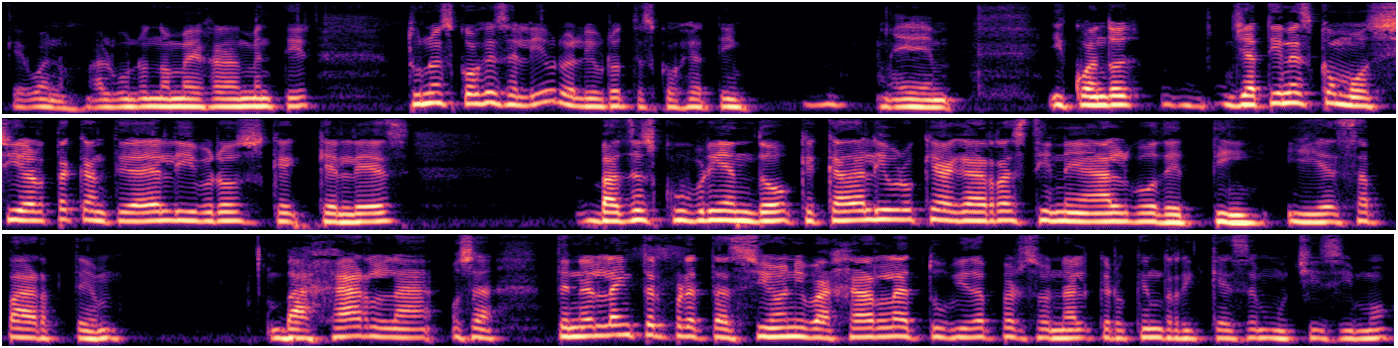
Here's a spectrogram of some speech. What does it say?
que, bueno, algunos no me dejarán mentir, tú no escoges el libro, el libro te escoge a ti. Eh, y cuando ya tienes como cierta cantidad de libros que, que lees, vas descubriendo que cada libro que agarras tiene algo de ti y esa parte bajarla, o sea, tener la interpretación y bajarla a tu vida personal, creo que enriquece muchísimo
